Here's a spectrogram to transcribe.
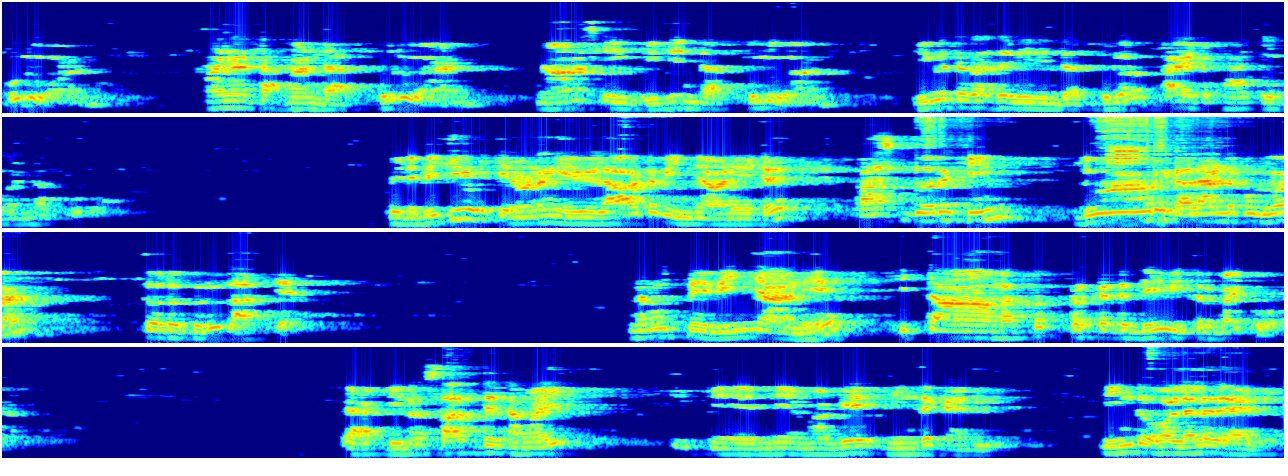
පුළුවන් කනට අහන්න පුළුවන් නාසයෙන් විඳින්න පුළුවන් දිවට රස විඳින්න පුළුවන් කයට පහත ගන්න පුළුවන් වෙන විදිහට කියනවා නම් ඒ වෙලාවට විඥාණයට පස් දොරකින් දුරට ගලන්න පුළුවන් තොරතුරු ලක්ෂය නමුත් මේ විඥාණය ඊටාමත් ප්‍රකට දේ විතරමයි කොහොමද එයා කියන සද්ද තමයි මේ මගේ නිින්ද කැඩුවේ නිින්ද හොල්ලලා දැනෙන්නේ.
